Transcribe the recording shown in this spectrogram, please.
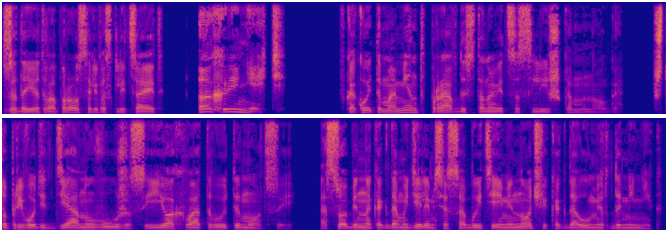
задает вопрос или восклицает «Охренеть!». В какой-то момент правды становится слишком много, что приводит Диану в ужас, и ее охватывают эмоции, особенно когда мы делимся событиями ночи, когда умер Доминик,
